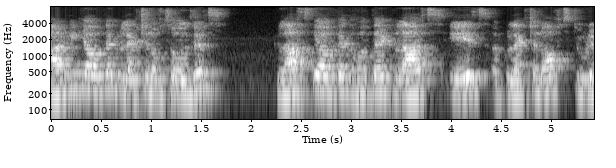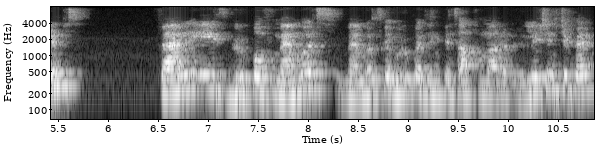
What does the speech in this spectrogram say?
आर्मी क्या होता है? कलेक्शन ऑफ़ सोल्जर्स क्लास क्या होता है? होता है class is collection of students family is group of members members का ग्रुप है जिनके साथ हमारा रिलेशनशिप है।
